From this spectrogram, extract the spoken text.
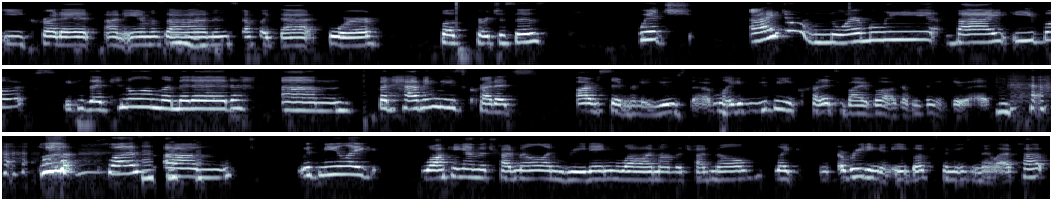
e credit on Amazon and stuff like that for book purchases, which I don't normally buy ebooks because I have Kindle Unlimited. Um, but having these credits, obviously, I'm going to use them. Like, if you give me a credit to buy a book, I'm going to do it. Plus, um, with me, like, walking on the treadmill and reading while I'm on the treadmill, like, reading an ebook because I'm using my laptop,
